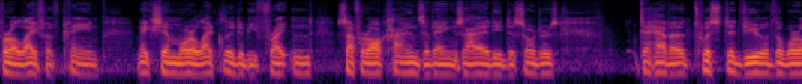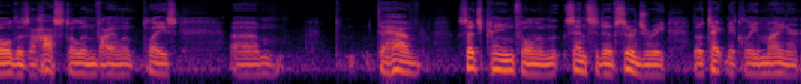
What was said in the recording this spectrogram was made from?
for a life of pain, makes him more likely to be frightened, suffer all kinds of anxiety disorders, to have a twisted view of the world as a hostile and violent place, um, to have such painful and sensitive surgery, though technically minor,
